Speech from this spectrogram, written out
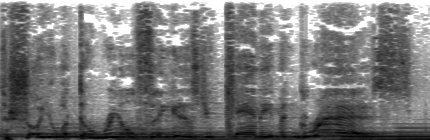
To show you what the real thing is, you can't even grasp.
